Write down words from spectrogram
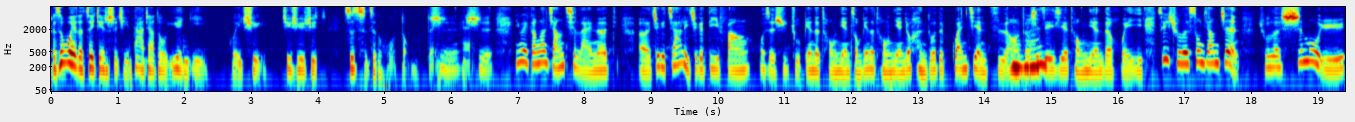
可是为了这件事情，大家都愿意回去继续去。支持这个活动，对，是是，因为刚刚讲起来呢，呃，这个家里这个地方，或者是主编的童年、总编的童年，有很多的关键字哦，都是这些童年的回忆。所以除了宋江镇，除了虱目鱼，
